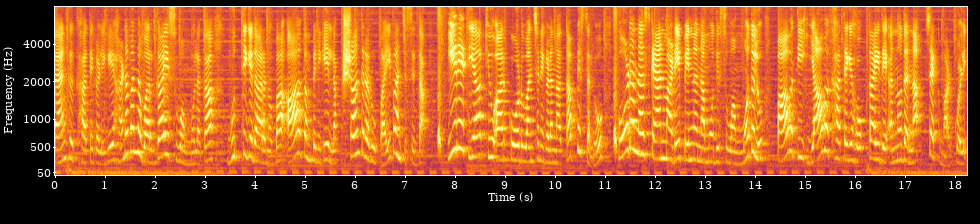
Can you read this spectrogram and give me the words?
ಬ್ಯಾಂಕ್ ಖಾತೆಗಳಿಗೆ ಹಣವನ್ನು ವರ್ಗಾಯಿಸುವ ಮೂಲಕ ಗುತ್ತಿಗೆದಾರನೊಬ್ಬ ಆ ಕಂಪನಿಗೆ ಲಕ್ಷಾಂತರ ರೂಪಾಯಿ ವಂಚಿಸಿದ್ದ. ಈ ರೀತಿಯ ಕ್ಯೂ ಆರ್ ಕೋಡ್ ವಂಚನೆಗಳನ್ನು ತಪ್ಪಿಸಲು ಕೋಡನ್ನು ಸ್ಕ್ಯಾನ್ ಮಾಡಿ ಪಿನ್ ನಮೂದಿಸುವ ಮೊದಲು ಪಾವತಿ ಯಾವ ಖಾತೆಗೆ ಹೋಗ್ತಾ ಇದೆ ಅನ್ನೋದನ್ನು ಚೆಕ್ ಮಾಡಿಕೊಳ್ಳಿ.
